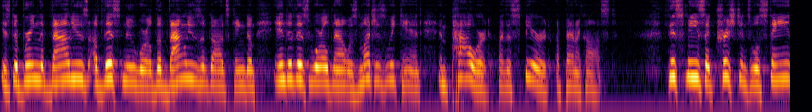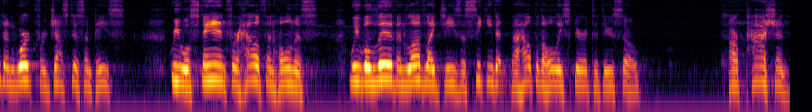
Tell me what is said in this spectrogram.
is to bring the values of this new world, the values of God's kingdom, into this world now as much as we can, empowered by the Spirit of Pentecost. This means that Christians will stand and work for justice and peace. We will stand for health and wholeness. We will live and love like Jesus, seeking the help of the Holy Spirit to do so. Our passion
